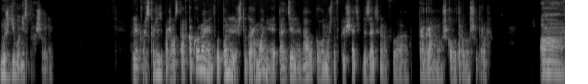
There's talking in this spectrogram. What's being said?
Мы же его не спрашивали. Олег, расскажите, пожалуйста, а в какой момент вы поняли, что гармония – это отдельный навык, его нужно включать обязательно в а, программу школы трэблшутеров? А,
